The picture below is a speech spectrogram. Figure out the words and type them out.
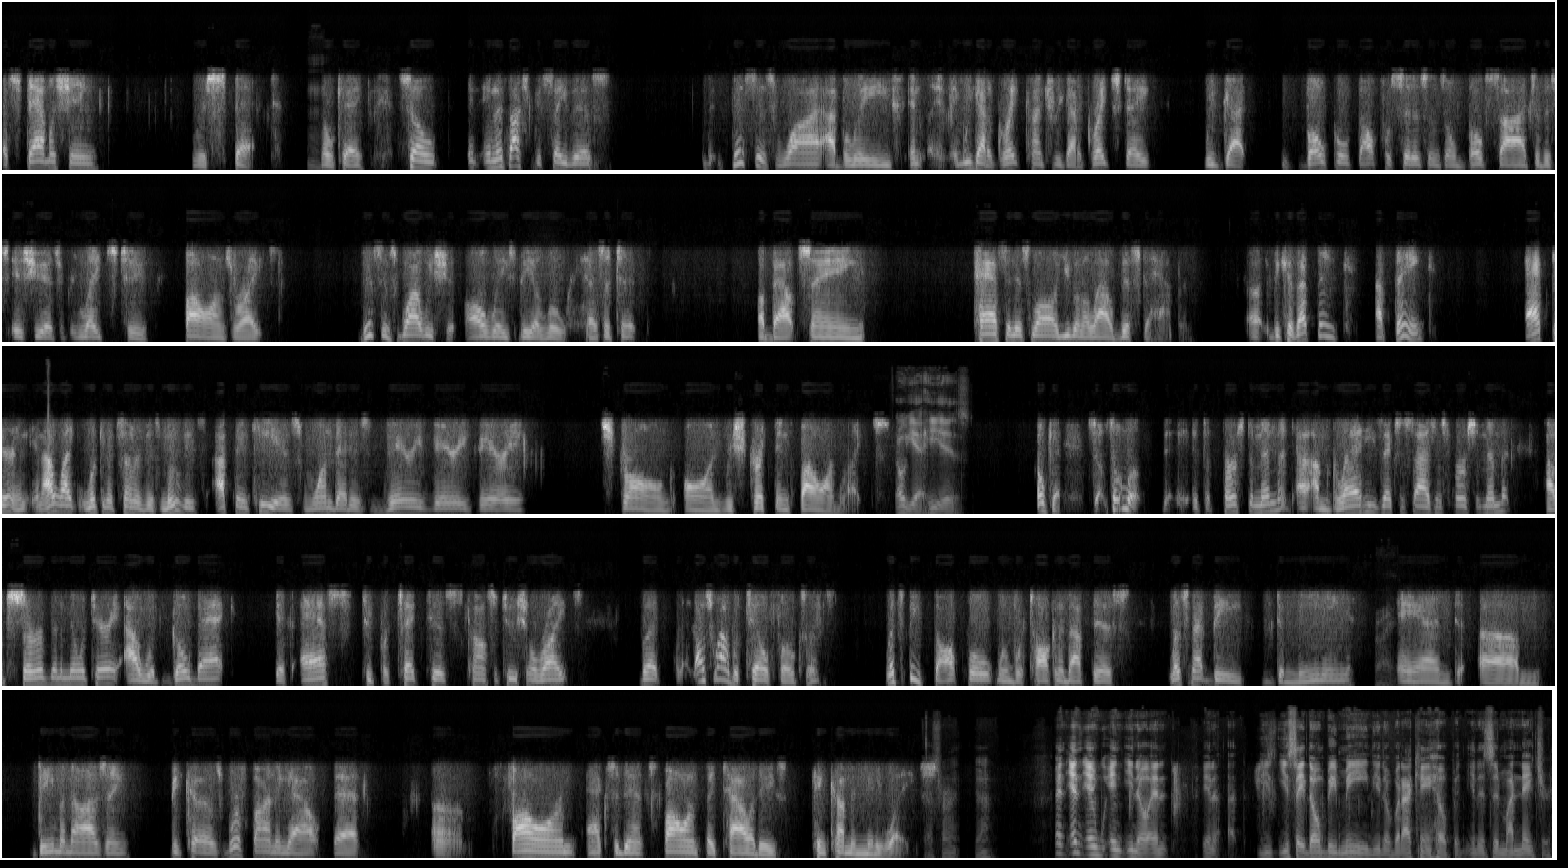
establishing respect. Mm. Okay, so and, and if I could say this, this is why I believe, and, and we got a great country, got a great state, we've got vocal, thoughtful citizens on both sides of this issue as it relates to firearms rights. This is why we should always be a little hesitant about saying, passing this law, you're going to allow this to happen. Uh, because I think, I think actor, and, and I like looking at some of his movies, I think he is one that is very, very, very strong on restricting firearm rights. Oh yeah, he is. Okay, so so look, it's a First Amendment. I, I'm glad he's exercising his First Amendment. I've served in the military. I would go back if asked to protect his constitutional rights. But that's why I would tell folks let's let's be thoughtful when we're talking about this. Let's not be demeaning and um, demonizing because we're finding out that um, firearm accidents, firearm fatalities can come in many ways. That's right. Yeah. And and and, and you know and you know you, you, say don't be mean, you know, but I can't help it. You know, it's in my nature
